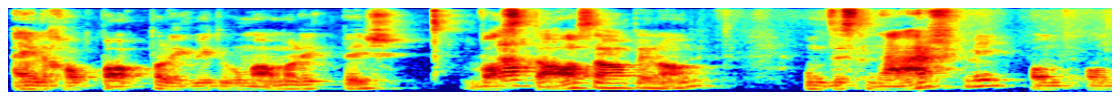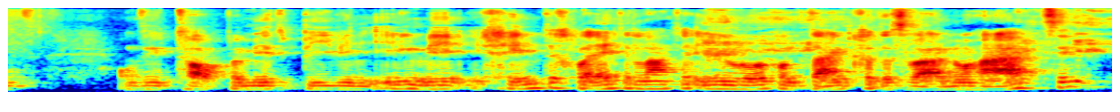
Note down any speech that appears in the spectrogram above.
eigentlich auch pappelig, wie du mamalig bist, was Aha. das anbelangt. Und es nervt mich und, und, und ich tappe mir dabei, wie ich irgendwie in Kinderkleiderläden schaue und denke, das wäre noch herzig.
